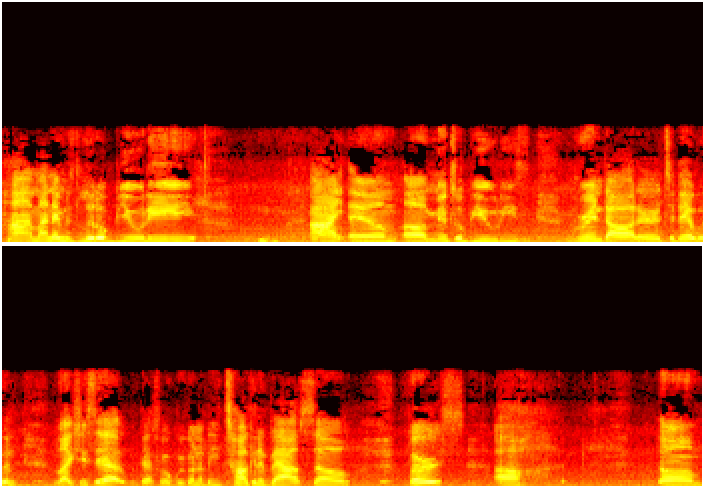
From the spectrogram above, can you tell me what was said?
Hi, my name is Little Beauty. I am uh, Mental Beauty's granddaughter. Today, we're gonna, like she said, that's what we're gonna be talking about. So, first, uh, um,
